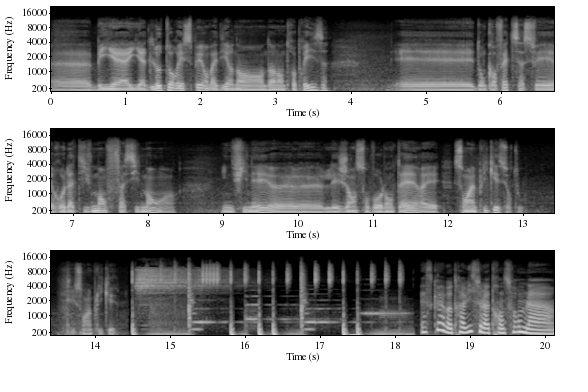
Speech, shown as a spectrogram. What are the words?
Euh, mais il y a, y a de l'autorespect, on va dire, dans, dans l'entreprise. Et donc, en fait, ça se fait relativement facilement. In fine, euh, les gens sont volontaires et sont impliqués surtout. Ils sont impliqués. Est-ce qu'à votre avis, cela transforme la,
